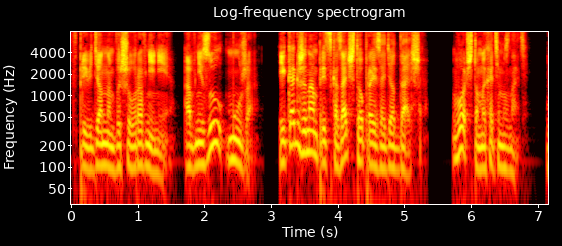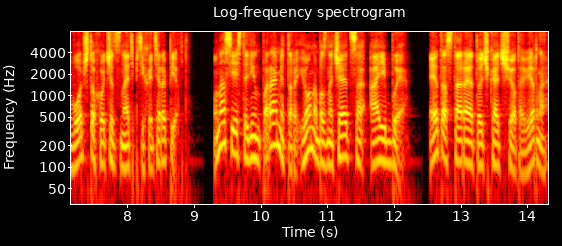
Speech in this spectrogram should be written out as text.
в приведенном выше уравнении, а внизу – мужа. И как же нам предсказать, что произойдет дальше? Вот что мы хотим знать. Вот что хочет знать психотерапевт. У нас есть один параметр, и он обозначается А и Б. Это старая точка отсчета, верно?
